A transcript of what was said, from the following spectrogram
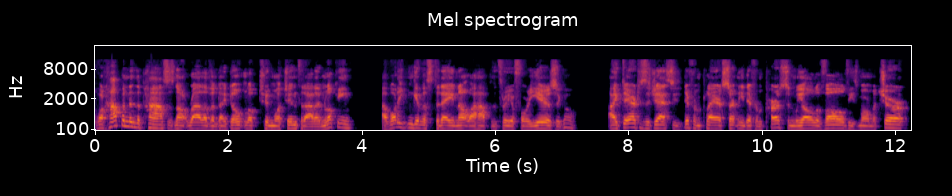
what happened in the past is not relevant. I don't look too much into that. I'm looking at what he can give us today, not what happened three or four years ago. I dare to suggest he's a different player, certainly a different person. We all evolve. He's more mature,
